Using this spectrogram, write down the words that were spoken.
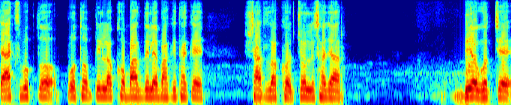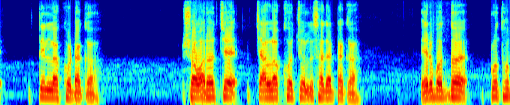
ট্যাক্স মুক্ত প্রথম তিন লক্ষ বাদ দিলে বাকি থাকে সাত লক্ষ চল্লিশ হাজার, বিয়োগ হচ্ছে তিন লক্ষ টাকা। সবার হচ্ছে চার লক্ষ চল্লিশ হাজার টাকা। এর মধ্যে প্রথম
